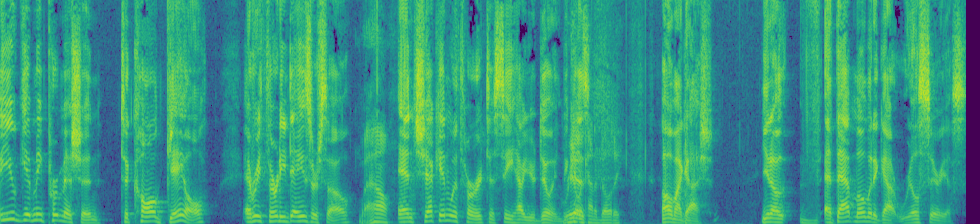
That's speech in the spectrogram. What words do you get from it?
you give me permission to call Gail every 30 days or so. Wow. And check in with her to see how you're doing. Because, real accountability. Oh my gosh. You know, th- at that moment, it got real serious.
